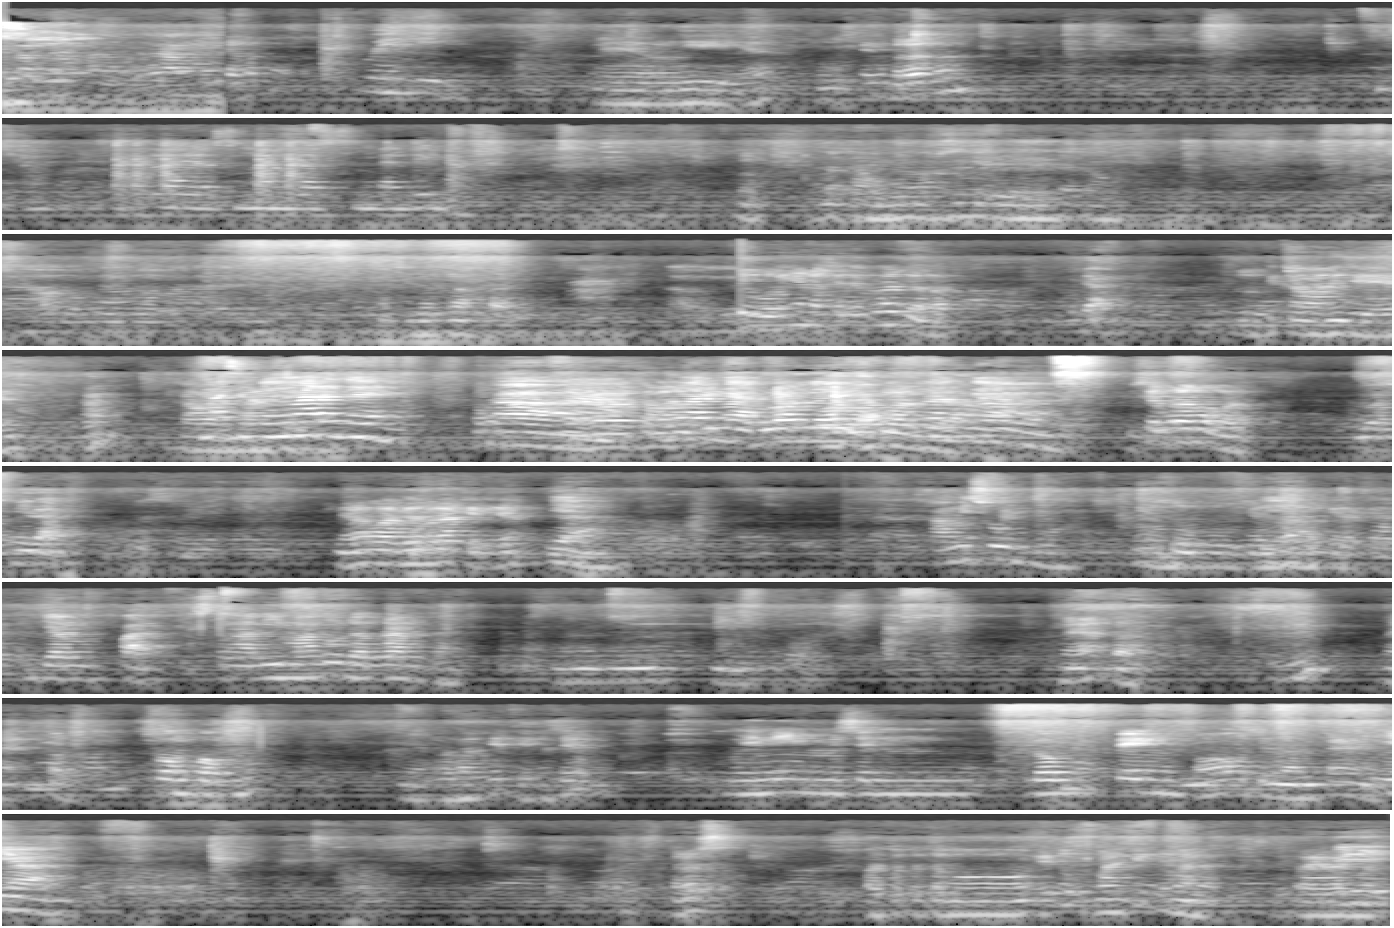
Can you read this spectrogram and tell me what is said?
Wendy. Meli ya. Mungkin berapa? Lahir 1995. Masih 28. Umurnya masih ada keluarga, Pak? Udah. Di kawan aja ya. Hah? Kawan Masih nanti. keluarga nih. Ah, keluarga. keluarga, Keluarga. Keluarga. Usia berapa, Pak? 29. Memang warga berakit ya. Iya. Kami subuh Subuh jam berapa kira-kira? jam 4 setengah lima tuh udah berangkat. Naik apa? Hmm? Naik apa? Pompong. Ya, berapa titik sih? Ini mesin dompeng. Oh, sembilan pen. Iya. Terus waktu ketemu itu mancing di mana? Di perairan Di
